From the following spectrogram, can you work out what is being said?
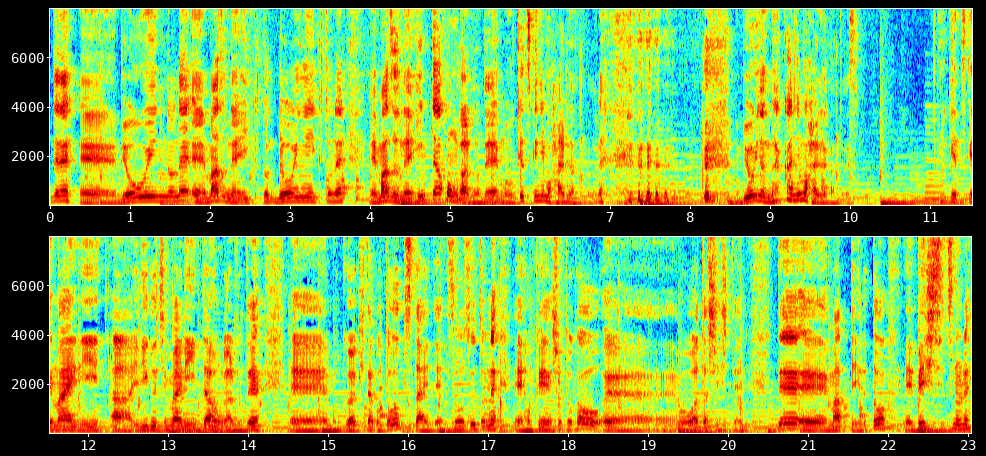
でね、えー、病院のね、えー、まずね、行くと、病院に行くとね、えー、まずね、インターホンがあるので、もう受付にも入るなということね。病院の中にも入れなかったです。受付前にあ入り口前にインターホンがあるので、えー、僕が来たことを伝えてそうするとね、えー、保険証とかを、えー、お渡ししてで、え待っていると、え別室のね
